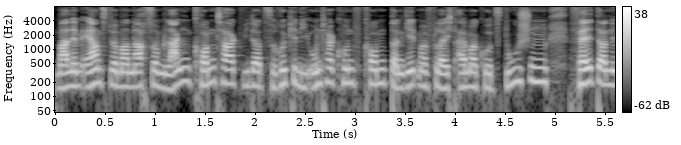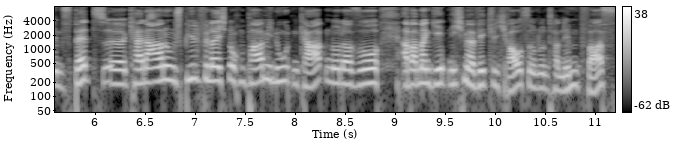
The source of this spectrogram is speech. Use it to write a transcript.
mal im Ernst, wenn man nach so einem langen Kontakt wieder zurück in die Unterkunft kommt, dann geht man vielleicht einmal kurz duschen, fällt dann ins Bett, äh, keine Ahnung, spielt vielleicht noch ein paar Minuten Karten oder so, aber man geht nicht mehr wirklich raus und unternimmt was.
